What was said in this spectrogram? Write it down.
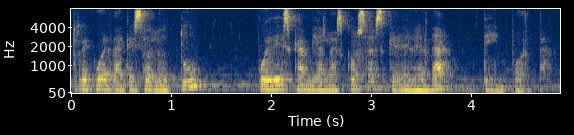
Recuerda que solo tú puedes cambiar las cosas que de verdad te importan.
